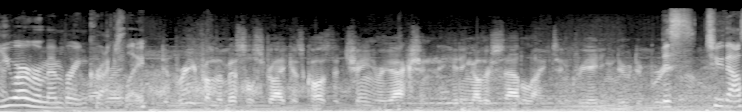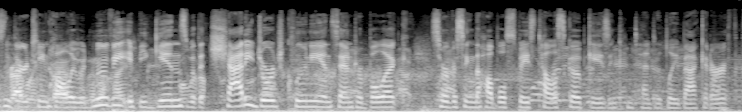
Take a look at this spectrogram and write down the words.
You are remembering correctly. Debris from the missile strike has caused a chain reaction, hitting other satellites and creating new debris. This 2013 Hollywood movie, it begins with a chatty George Clooney and Sandra Bullock servicing the Hubble Space Telescope, gazing contentedly back at Earth.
